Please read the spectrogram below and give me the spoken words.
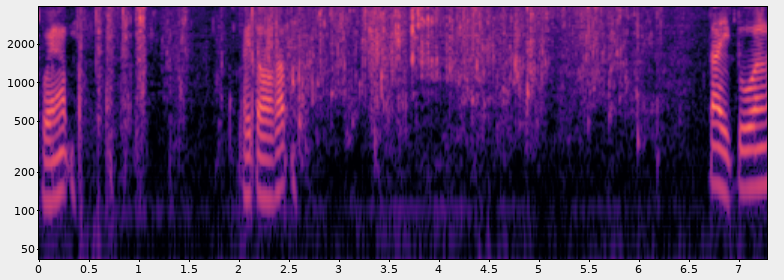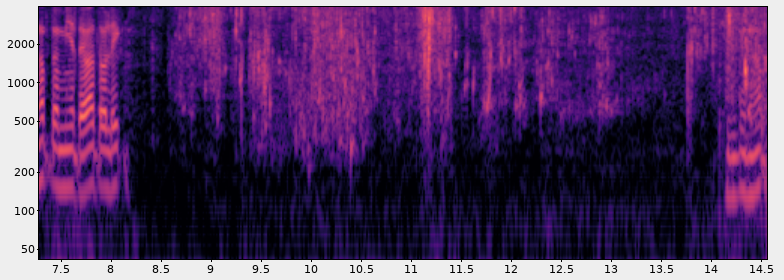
สวยนะครับ ไปต่อครับ ได้อีกตัวนะครับตัวเมียแต่ว่าตัวเล็กทิ้งไปนะครับ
